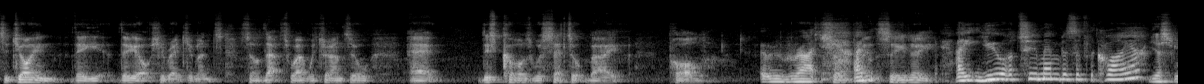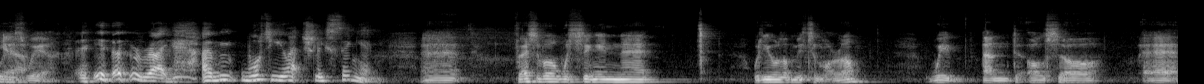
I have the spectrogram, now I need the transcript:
to join the the Yorkshire regiments. So that's why we're trying to. Uh, this cause was set up by Paul. Right. So um, the CD. Uh, you are two members of the choir. Yes, we yes, are. we are. right. Um, what are you actually singing? Uh, first of all, we're singing uh, "Will You Love Me Tomorrow," we and also uh,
